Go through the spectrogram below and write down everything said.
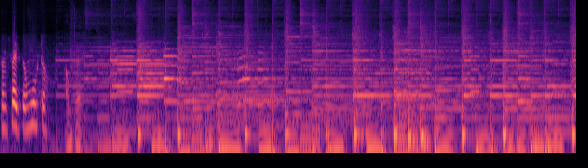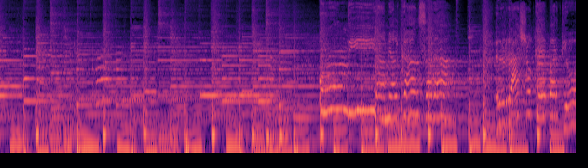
Perfecto, un gusto. A ustedes. Un día me alcanzará el rayo que partió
